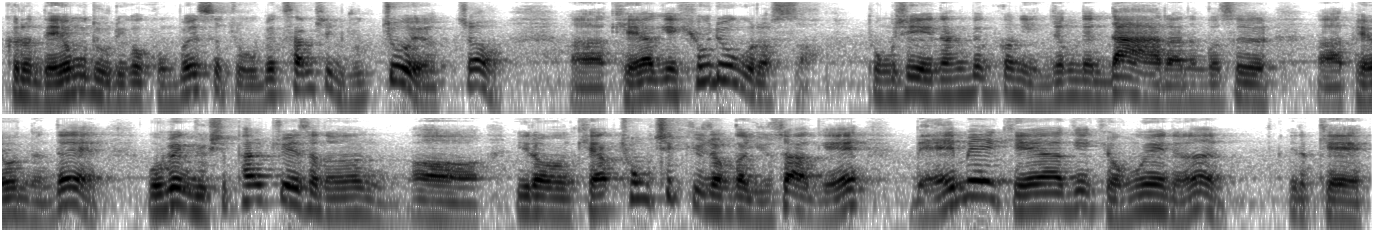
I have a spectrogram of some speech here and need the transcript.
그런 내용도 우리가 공부했었죠. 536조였죠. 아, 계약의 효력으로서 동시이행 항변권이 인정된다라는 것을 아, 배웠는데 568조에서는 어, 이런 계약 총칙 규정과 유사하게 매매 계약의 경우에는 이렇게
